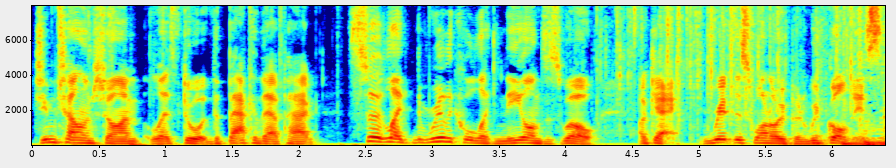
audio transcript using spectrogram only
Gym challenge time. Let's do it. The back of that pack. So like really cool like neons as well. Okay, rip this one open. We've got this.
